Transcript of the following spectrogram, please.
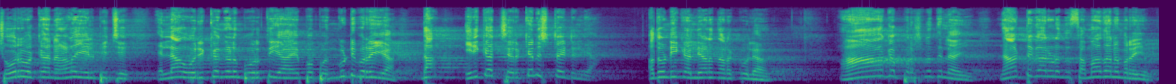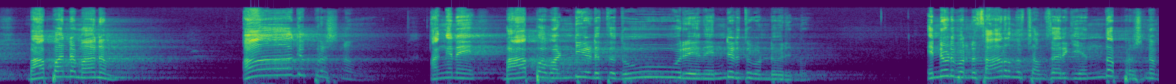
ചോറ് വെക്കാൻ ആളെ ഏൽപ്പിച്ച് എല്ലാ ഒരുക്കങ്ങളും പൂർത്തിയായപ്പോൾ പെൺകുട്ടി പറയുക എനിക്ക് ആ ചെറുക്കൻ ഇഷ്ടമായിട്ടില്ല അതുകൊണ്ട് ഈ കല്യാണം നടക്കൂല. ആകെ പ്രശ്നത്തിലായി. നാട്ടുകാരോട് എന്ത് സമാധാനം പറയും? ബാപ്പാന്റെ മാനം. ആകെ പ്രശ്നം. അങ്ങനെ ബാപ്പ വണ്ടിയെടുത്ത് ദൂരെ എന്റെ അടുത്ത് കൊണ്ടുവരുന്നു. എന്നോട് പറഞ്ഞു സാറൊന്ന് സംസാരിക്കുക എന്താ പ്രശ്നം?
